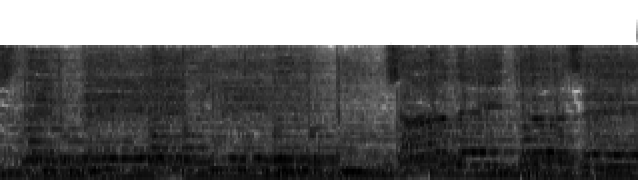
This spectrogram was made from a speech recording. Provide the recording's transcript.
जसले मेकी जाँदै थियो जे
